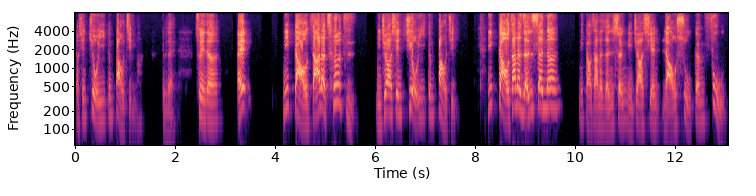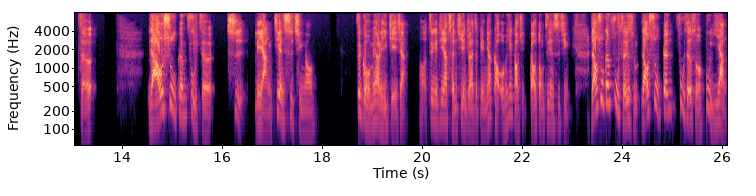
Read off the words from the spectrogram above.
要先就医跟报警嘛，对不对？所以呢，哎，你搞砸了车子，你就要先就医跟报警。你搞砸了人生呢？你搞砸了人生，你就要先饶恕跟负责。饶恕跟负责是两件事情哦，这个我们要理解一下。哦，这个今天要澄清的就在这边。你要搞，我们先搞清、搞懂这件事情。饶恕跟负责有什么？饶恕跟负责有什么不一样？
